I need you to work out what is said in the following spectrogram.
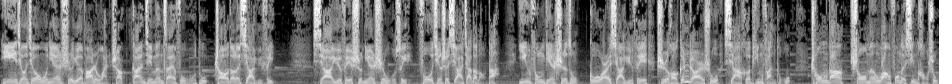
一九九五年十月八日晚上，干警们再赴五都，找到了夏雨飞。夏雨飞时年十五岁，父亲是夏家的老大，因疯癫失踪，孤儿夏雨飞只好跟着二叔夏和平贩毒，充当守门望风的信号树。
